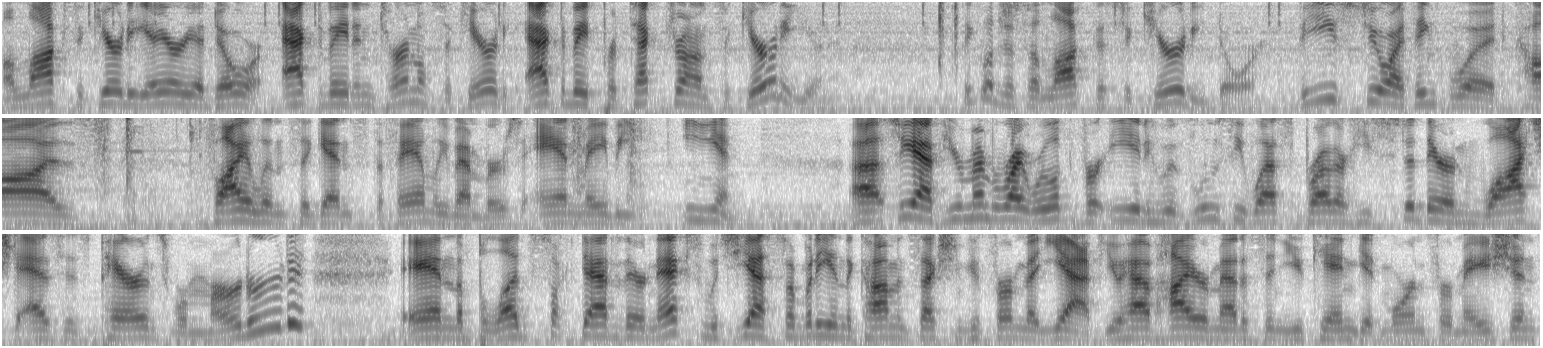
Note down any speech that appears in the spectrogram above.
Unlock security area door. Activate internal security. Activate Protectron security unit. I think we'll just unlock the security door. These two, I think, would cause violence against the family members and maybe Ian. Uh, so yeah, if you remember right, we're looking for Ian, who is Lucy West's brother. He stood there and watched as his parents were murdered, and the blood sucked out of their necks. Which yes, somebody in the comment section confirmed that yeah, if you have higher medicine, you can get more information.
